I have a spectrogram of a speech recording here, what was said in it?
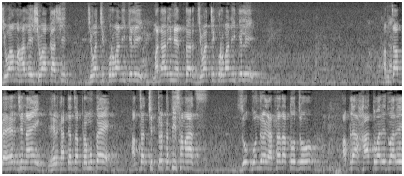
जीवा महाले शिवा काशीत जीवाची कुर्बानी केली. मदारी मेहत्तर जीवाची कुर्बानी केली. आमचा बहेरजी नाईक हेर खात्याचा प्रमुख आहे. आमचा चित्रकथी समाज जो गोंधळ घातला जातो जो आपल्या हातवारेद्वारे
